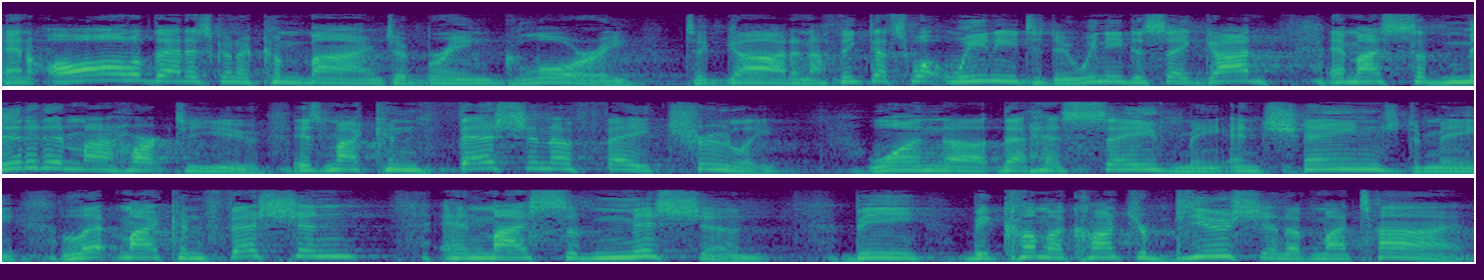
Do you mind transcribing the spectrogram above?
And all of that is going to combine to bring glory to God. And I think that's what we need to do. We need to say, God, am I submitted in my heart to you? Is my confession of faith truly one uh, that has saved me and changed me? Let my confession and my submission be, become a contribution of my time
